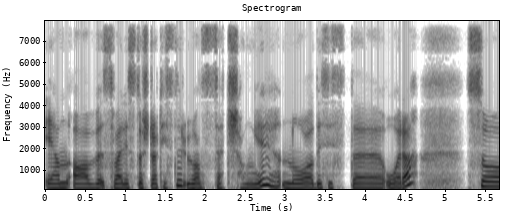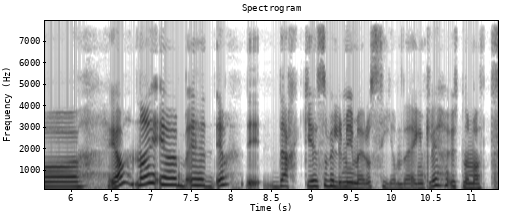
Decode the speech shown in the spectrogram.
en av Sveriges største artister, uansett sjanger, nå de siste åra. Så ja, nei, jeg, ja, Det er ikke så veldig mye mer å si om det, egentlig, utenom at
